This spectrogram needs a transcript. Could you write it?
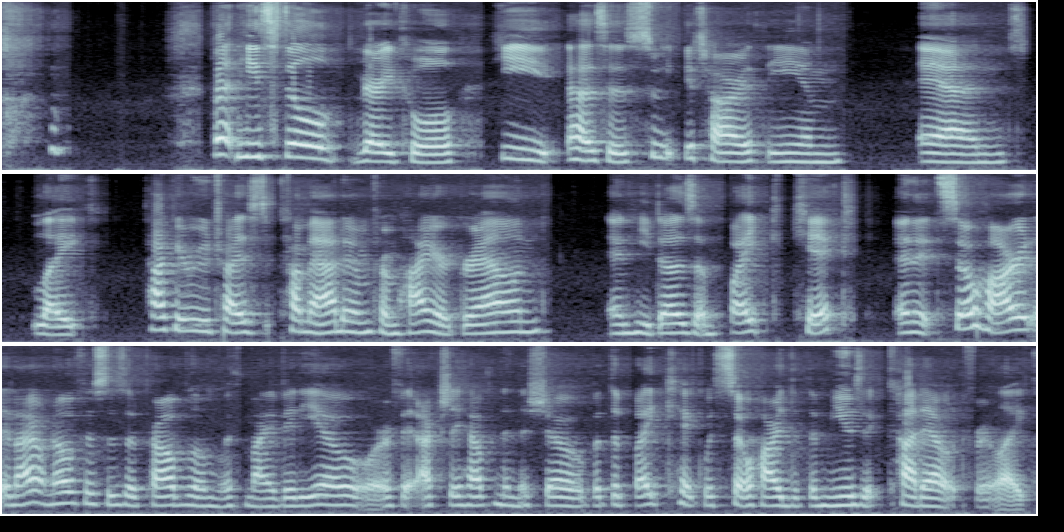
but he's still very cool. He has his sweet guitar theme, and like Takeru tries to come at him from higher ground, and he does a bike kick, and it's so hard. And I don't know if this is a problem with my video or if it actually happened in the show, but the bike kick was so hard that the music cut out for like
